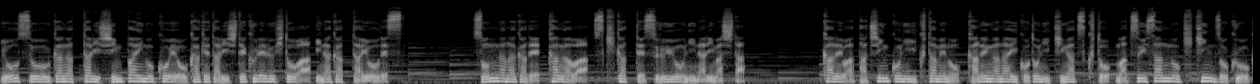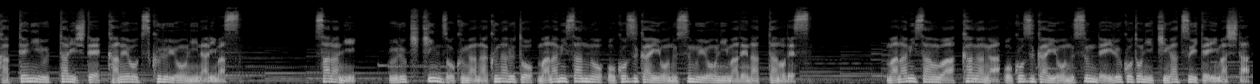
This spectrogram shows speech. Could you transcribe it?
様子を伺ったり心配の声をかけたりしてくれる人はいなかったようです。そんな中で加賀は好き勝手するようになりました。彼はパチンコに行くための金がないことに気がつくと松井さんの貴金属を勝手に売ったりして金を作るようになります。さらに、売る貴金属がなくなるとまなみさんのお小遣いを盗むようにまでなったのです。まなみさんは加賀がお小遣いを盗んでいることに気がついていました。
